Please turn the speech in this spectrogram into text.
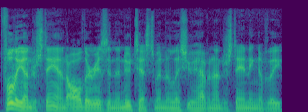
fully understand all there is in the New Testament unless you have an understanding of the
